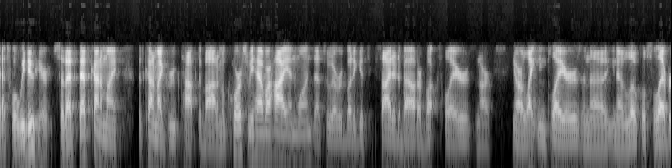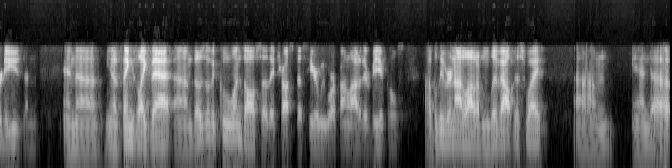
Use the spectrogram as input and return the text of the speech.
That's what we do here. So that's that's kind of my that's kind of my group top to bottom. Of course, we have our high end ones. That's who everybody gets excited about. Our Bucks players and our you know our Lightning players and uh, you know local celebrities and and uh, you know things like that. Um, those are the cool ones. Also, they trust us here. We work on a lot of their vehicles. Uh, believe it or not, a lot of them live out this way. Um, and uh,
